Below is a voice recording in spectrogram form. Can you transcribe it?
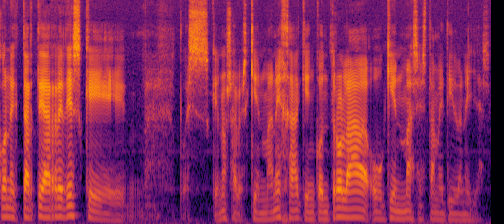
conectarte a redes que pues que no sabes quién maneja, quién controla o quién más está metido en ellas.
